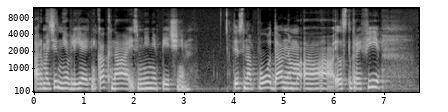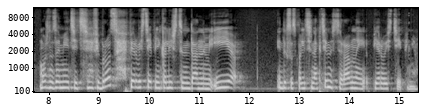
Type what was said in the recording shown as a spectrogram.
аромазин не влияет никак на изменение печени. Соответственно, по данным а, эластографии можно заметить фиброз первой степени количественными данными и индекс воспалительной активности равный первой степени.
